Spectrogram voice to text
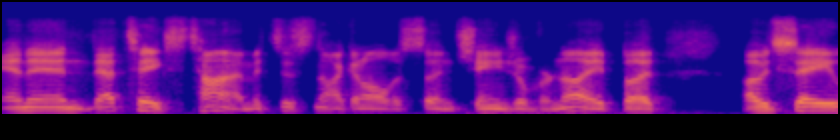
and then that takes time. It's just not going to all of a sudden change overnight. But I would say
